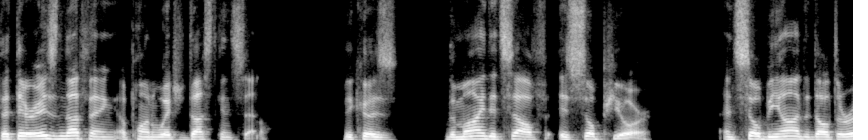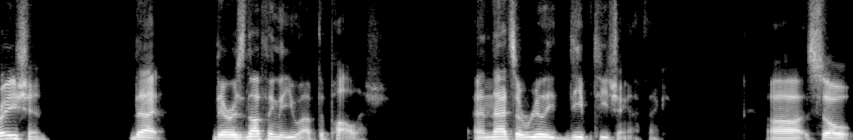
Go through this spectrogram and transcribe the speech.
that there is nothing upon which dust can settle, because the mind itself is so pure and so beyond adulteration that there is nothing that you have to polish and that's a really deep teaching i think uh so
